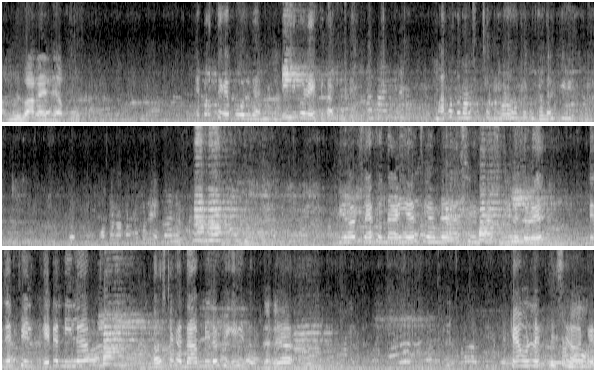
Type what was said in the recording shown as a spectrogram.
আমি বানাইনি আপু। এরপর থেকে বলবেন বেশি করে একটু টাকা। মাথা তো মানুষের ছোট বড় হতে হতো নাকি Viewers, এখন দাঁড়িয়ে আছি আমরা আছি ভার্সিটির ভেতরে। যে ফিল্ম এটা নিলাম দশ টাকা দাম নিল ঠিকই কেমন লাগতেছে আমাকে?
